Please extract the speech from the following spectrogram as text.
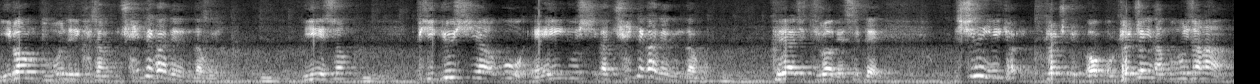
이런 부분들이 가장 최대가 된다고요. 이해했어? B교시하고 A교시가 최대가 된다고. 그래야지 드러냈을 때, C는 이미 결, 결, 어, 결정이 난 부분이잖아.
